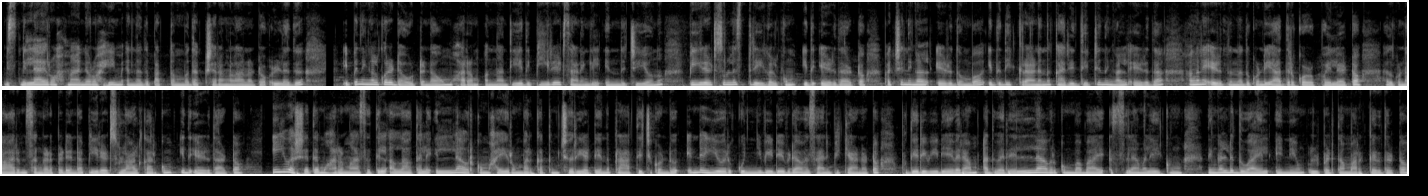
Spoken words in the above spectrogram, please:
ബിസ്മില്ലാഹി റഹ്മാൻ റഹീം എന്നത് പത്തൊമ്പത് അക്ഷരങ്ങളാണ് കേട്ടോ ഉള്ളത്. ഇപ്പം നിങ്ങൾക്കൊരു ഡൗട്ട് ഉണ്ടാവും മുഹറം ഒന്നാം തീയതി പീരിയഡ്സ് ആണെങ്കിൽ എന്ത് ചെയ്യുമെന്നു? പീരിയഡ്സ് ഉള്ള സ്ത്രീകൾക്കും ഇത് എഴുതാം കേട്ടോ. പക്ഷെ നിങ്ങൾ എഴുതുമ്പോൾ ഇത് ദിക്റാണെന്ന് കരുതിയിട്ട് നിങ്ങൾ എഴുതുക അങ്ങനെ എഴുതുന്നത് കൊണ്ട് യാതൊരു കുഴപ്പമില്ല കേട്ടോ. അതുകൊണ്ട് ആരും സങ്കടപ്പെടേണ്ട പീരിയഡ്സ് ഉള്ള ആൾക്കാർക്കും ഇത് എഴുതാം കേട്ടോ. ഈ വർഷത്തെ മുഹറം മാസത്തിൽ അള്ളാഹു തല എല്ലാവർക്കും ഹൈറും ബർക്കത്തും ചൊരിയട്ടെ എന്ന് പ്രാർത്ഥിച്ചുകൊണ്ട് എന്റെ ഈ ഒരു കുഞ്ഞു വീഡിയോ ഇവിടെ അവസാനിപ്പിക്കുകയാണ് കേട്ടോ. പുതിയൊരു വീഡിയോ വരാം. അതുവരെ എല്ലാവർക്കും ബബായ്. അസ്സാം വലൈക്കും നിങ്ങളുടെ ദുബായിൽ എന്നെയും ഉൾപ്പെടുത്താൻ മറക്കരുത് കേട്ടോ.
